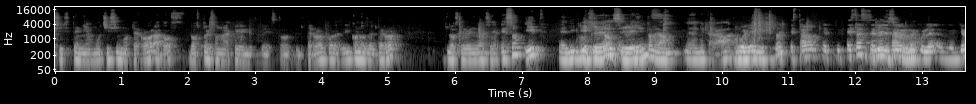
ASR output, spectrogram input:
sí tenía muchísimo terror a dos, dos personajes de esto, del terror, por así, iconos del terror, los que venían a hacer eso, It, el It viejito, sí. el viejito me, daba- me, me cagaba con Güey, el viejito. estaba, eh, estas escenas sí, estaban muy culeras, güey. Yo,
